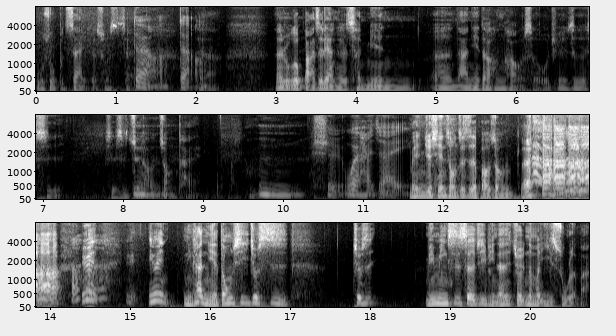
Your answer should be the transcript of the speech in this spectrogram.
无所不在的。说实在的，对啊，对啊，对啊。那如果把这两个层面呃拿捏到很好的时候，我觉得这个是是是最好的状态。嗯，是，我也还在。没，你就先从这次的包装，因为因为你看你的东西就是就是明明是设计品，但是就那么艺术了嘛。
